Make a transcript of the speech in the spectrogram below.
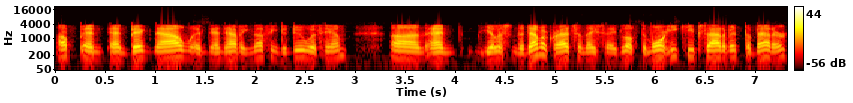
up and, and big now and, and having nothing to do with him. Uh, and you listen to Democrats, and they say, look, the more he keeps out of it, the better.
